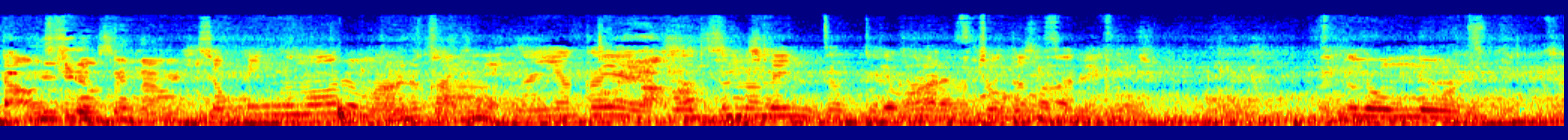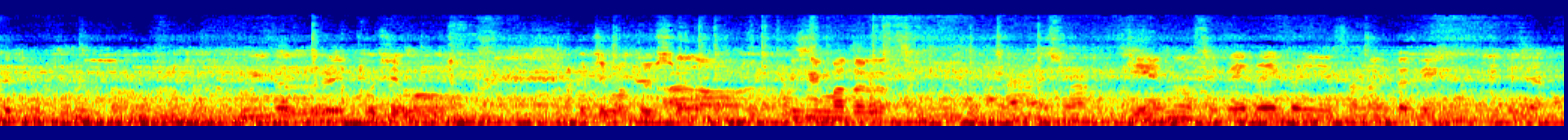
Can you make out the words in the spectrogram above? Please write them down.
ダウンヒル線ダウンヒルショッピングモールもあるからなんやかんやで交通の便にとってはかなり重宝されるイオンモール小島を小島と一緒あの伊勢またがつゲームの世界大会でさ、なんか電話聞いたじゃん。マ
